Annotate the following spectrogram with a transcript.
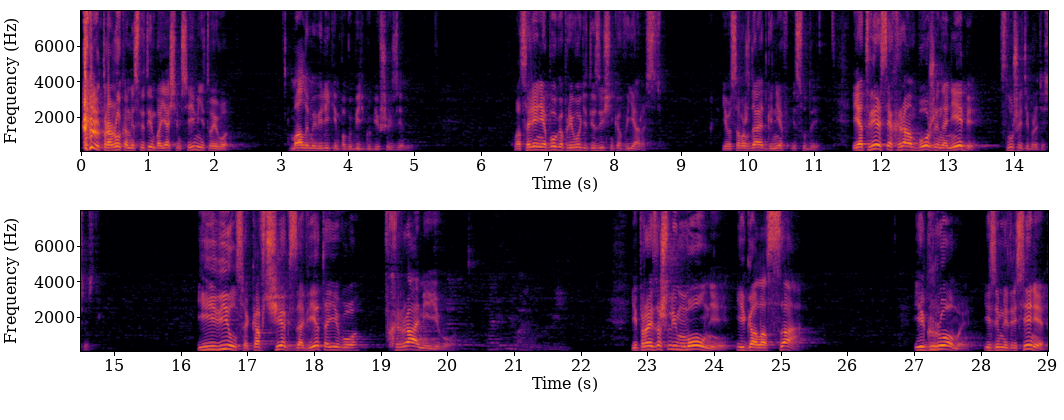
пророкам и святым, боящимся имени Твоего, малым и великим погубить губивших землю». Воцарение Бога приводит язычников в ярость и высвобождает гнев и суды. И отверся храм Божий на небе, Слушайте, братья и сестры. И явился ковчег завета его в храме его. И произошли молнии и голоса, и громы, и землетрясения.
